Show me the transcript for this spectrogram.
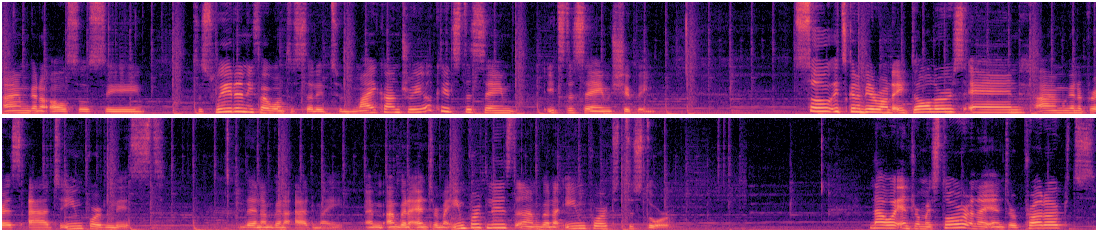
I'm gonna also see to Sweden. If I want to sell it to my country, okay, it's the same, it's the same shipping. So it's gonna be around $8 and I'm gonna press add to import list. Then I'm gonna add my, I'm, I'm gonna enter my import list and I'm gonna import to store. Now I enter my store and I enter products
